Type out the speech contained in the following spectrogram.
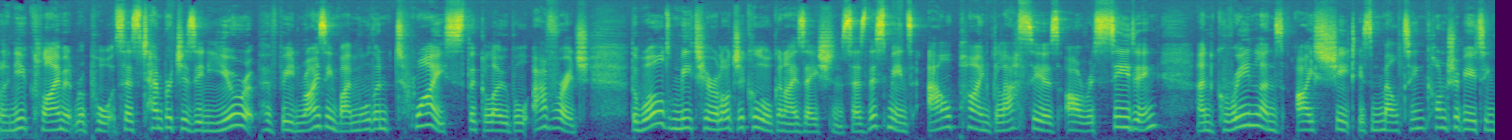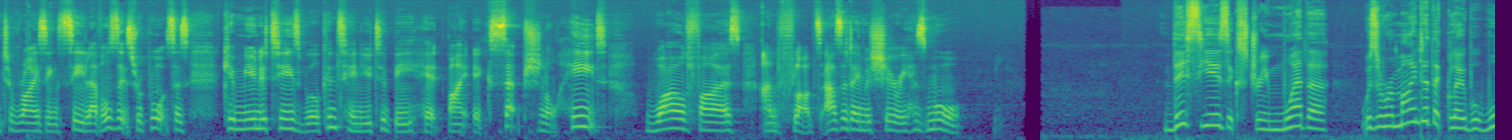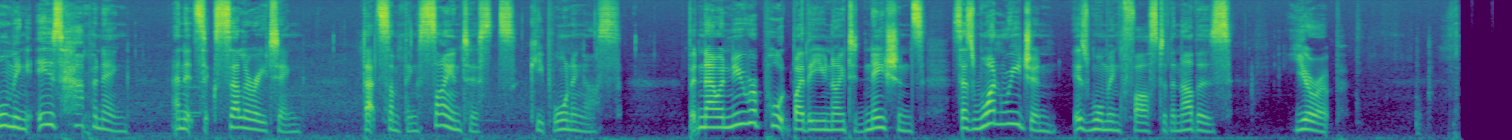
Well, a new climate report says temperatures in Europe have been rising by more than twice the global average. The World Meteorological Organization says this means alpine glaciers are receding and Greenland's ice sheet is melting, contributing to rising sea levels. Its report says communities will continue to be hit by exceptional heat, wildfires and floods. Azadeh Moshiri has more. This year's extreme weather was a reminder that global warming is happening and it's accelerating. That's something scientists keep warning us. But now a new report by the United Nations says one region is warming faster than others Europe.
